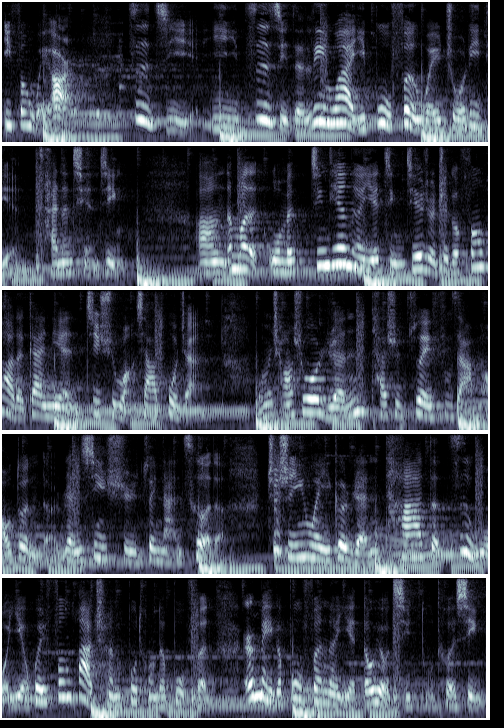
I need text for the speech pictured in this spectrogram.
一分为二，自己以自己的另外一部分为着力点，才能前进。啊，那么我们今天呢，也紧接着这个分化的概念继续往下拓展。我们常说人他是最复杂矛盾的，人性是最难测的。这是因为一个人他的自我也会分化成不同的部分，而每个部分呢也都有其独特性。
